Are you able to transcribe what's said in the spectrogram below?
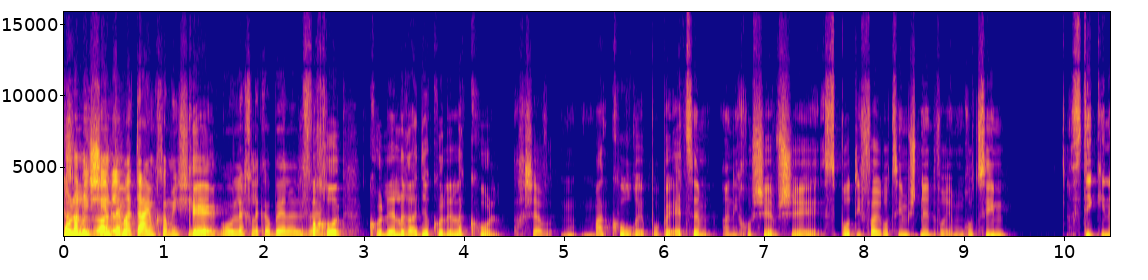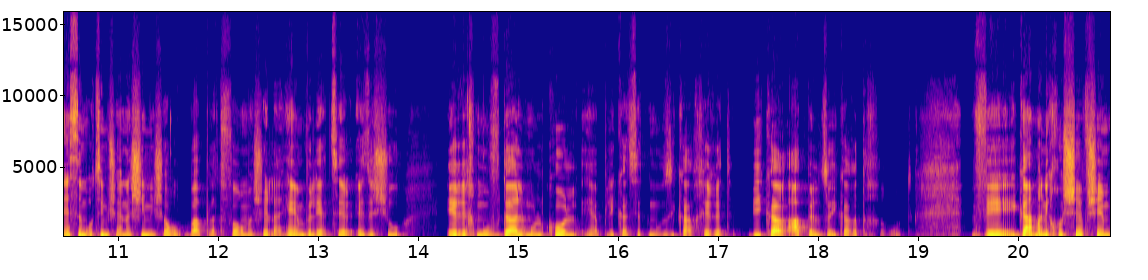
כולל רדיו. בין 50 ל-250, כן. הוא הולך לקבל על לפחות, זה. לפחות, כולל רדיו, כולל הכל. עכשיו, מה קורה פה? בעצם, אני חושב שספוטיפיי רוצים שני דברים. הם רוצים stickiness, הם רוצים שאנשים יישארו בפלטפורמה שלהם ולייצר איזשהו ערך מובדל מול כל אפליקציית מוזיקה אחרת, בעיקר אפל, זו עיקר התחרות. וגם, אני חושב שהם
